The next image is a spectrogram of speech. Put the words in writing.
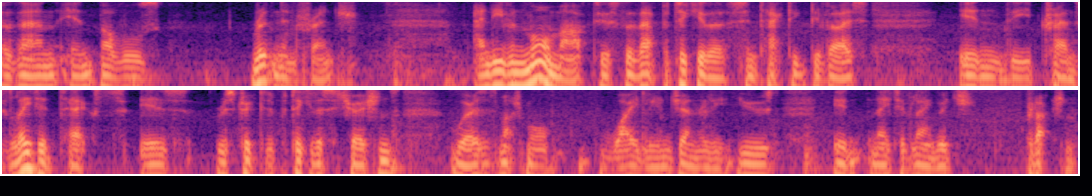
than in novels written in French. And even more marked is that that particular syntactic device in the translated texts is restricted to particular situations, whereas it's much more widely and generally used in native language production.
